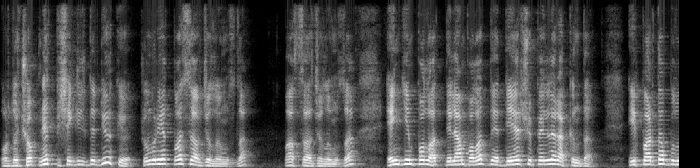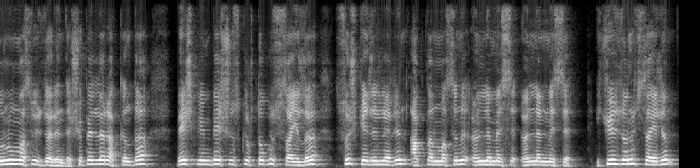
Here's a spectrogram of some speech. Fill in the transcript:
Orada çok net bir şekilde diyor ki Cumhuriyet Başsavcılığımızla Başsavcılığımıza Engin Polat, Dilan Polat ve diğer şüpheliler hakkında ihbarda bulunulması üzerinde şüpheliler hakkında 5549 sayılı suç gelirlerin aklanmasını önlemesi, önlenmesi, 213 sayılı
